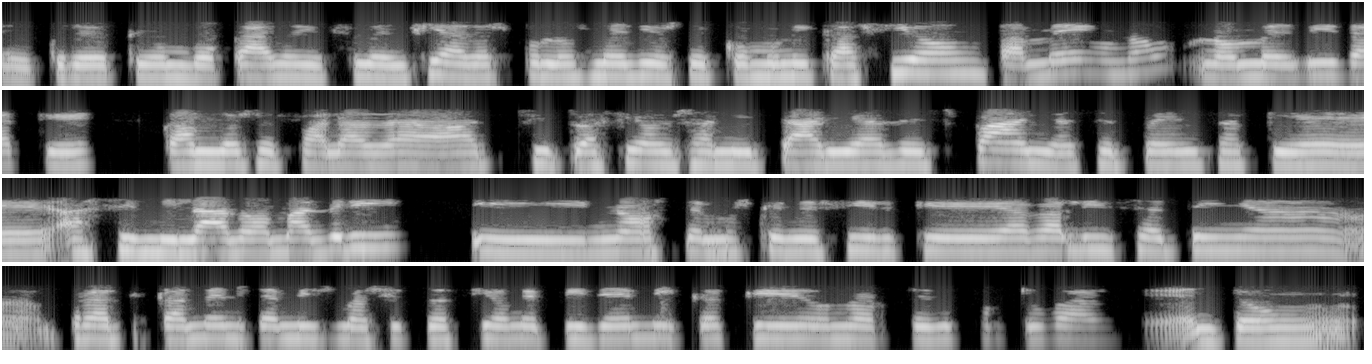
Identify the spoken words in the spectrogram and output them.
eu creo que un bocado influenciados polos medios de comunicación tamén, non? No medida que cando se fala da situación sanitaria de España se pensa que é asimilado a Madrid e nós temos que decir que a Galiza tiña prácticamente a mesma situación epidémica que o norte de Portugal. Entón,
